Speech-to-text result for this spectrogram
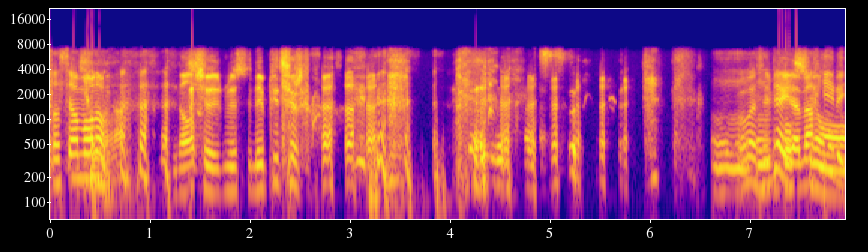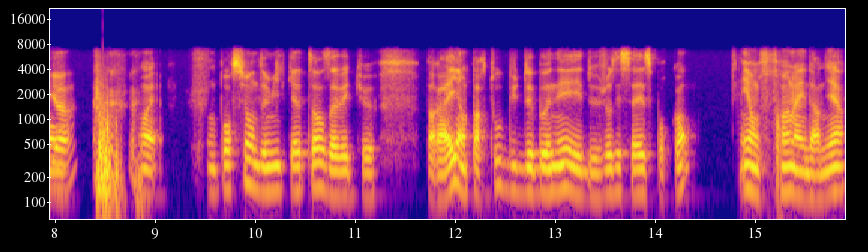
Sincèrement, non. non, je me souvenais plus de ce joueur. bon, bah, c'est bien, il a marqué, les gars. ouais. On poursuit en 2014 avec, euh, pareil, un partout, but de Bonnet et de José Saez pour Caen. Et enfin, l'année dernière,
